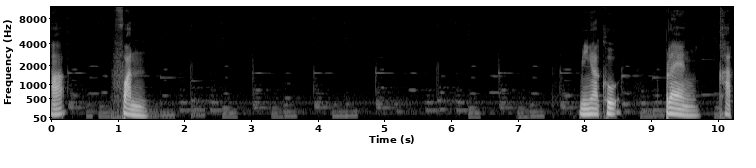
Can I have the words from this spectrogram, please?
ฮะฟัน มิงาคุ แปลง ขัด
